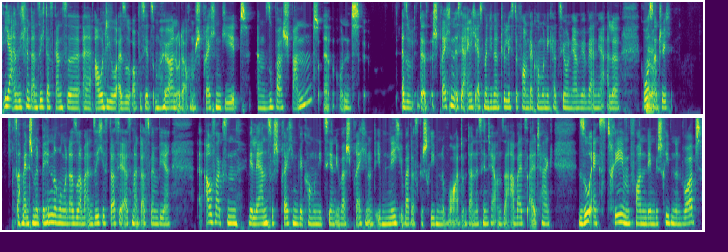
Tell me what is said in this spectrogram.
ja, also ich finde an sich das ganze äh, Audio, also ob es jetzt um Hören oder auch um Sprechen geht, ähm, super spannend äh, und also das Sprechen ist ja eigentlich erstmal die natürlichste Form der Kommunikation. Ja, wir werden ja alle groß. Ja. Natürlich ist auch Menschen mit Behinderung oder so, aber an sich ist das ja erstmal das, wenn wir aufwachsen, wir lernen zu sprechen, wir kommunizieren über Sprechen und eben nicht über das geschriebene Wort. Und dann ist hinterher unser Arbeitsalltag so extrem von dem geschriebenen Wort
